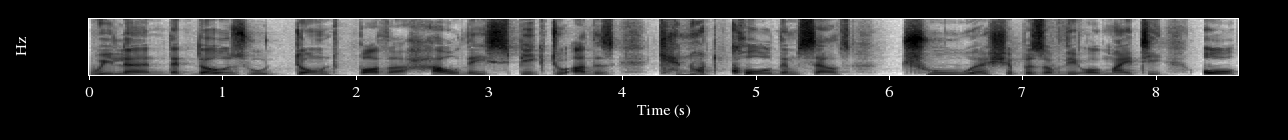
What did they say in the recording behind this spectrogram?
we learn that those who don't bother how they speak to others cannot call themselves true worshippers of the Almighty, or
